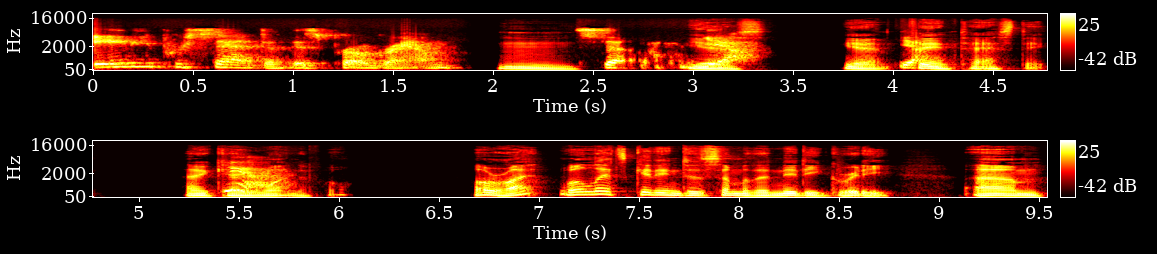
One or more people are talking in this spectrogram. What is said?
80% of this program. Mm. So, yes. yeah. yeah. Yeah. Fantastic. Okay. Yeah. Wonderful. All right. Well, let's get into some of the nitty gritty. Um,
